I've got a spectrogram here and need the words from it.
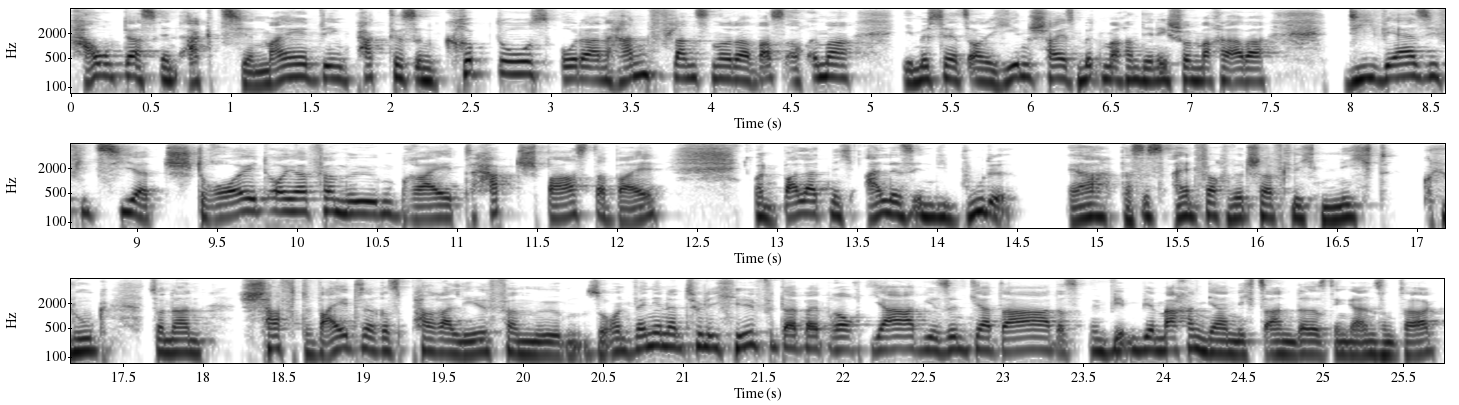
Haut das in Aktien, meinetwegen packt es in Kryptos oder an Handpflanzen oder was auch immer. Ihr müsst ja jetzt auch nicht jeden Scheiß mitmachen, den ich schon mache, aber diversifiziert, streut euer Vermögen breit, habt Spaß dabei und ballert nicht alles in die Bude. Ja, das ist einfach wirtschaftlich nicht klug, sondern schafft weiteres Parallelvermögen. So. Und wenn ihr natürlich Hilfe dabei braucht, ja, wir sind ja da, das, wir, wir machen ja nichts anderes den ganzen Tag.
